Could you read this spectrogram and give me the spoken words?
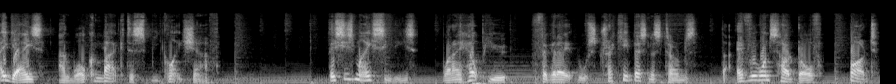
Hi guys and welcome back to Speak Like Shaf. This is my series where I help you figure out those tricky business terms that everyone's heard of but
